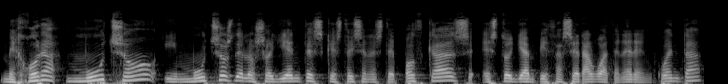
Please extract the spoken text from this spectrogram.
Mejora mucho y muchos de los oyentes que estáis en este podcast, esto ya empieza a ser algo a tener en cuenta,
